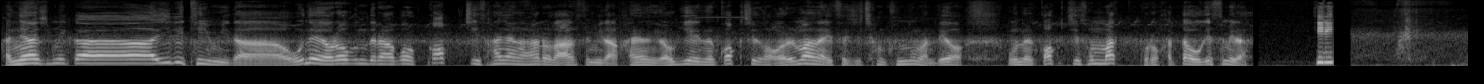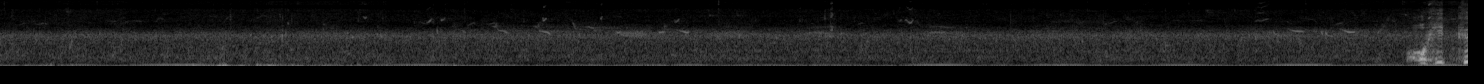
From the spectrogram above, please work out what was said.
안녕하십니까. 1위팀입니다. 오늘 여러분들하고 꺽지 사냥을 하러 나왔습니다. 과연 여기에는 꺽지가 얼마나 있을지 참 궁금한데요. 오늘 꺽지 손맛 보러 갔다 오겠습니다. 1위 오 히트.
